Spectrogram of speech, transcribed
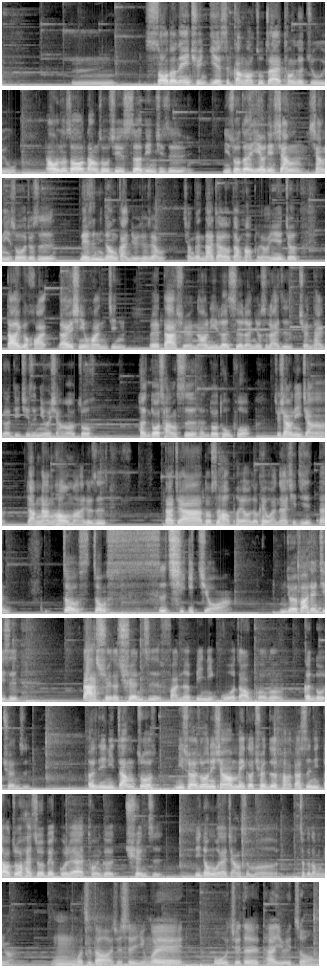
嗯，熟的那一群也是刚好住在同一个租屋。那我那时候当初其实设定，其实你说这也有点像像你说，就是类似你这种感觉，就想想跟大家都当好朋友，因为就到一个环到一个新环境，而且大学，然后你认识的人又是来自全台各地，其实你会想要做很多尝试，很多突破。就像你讲的，然然后嘛，就是大家都是好朋友，都可以玩在一起。其实，但这种这种时期一久啊，你就会发现，其实大学的圈子反而比你国招高中更多圈子。而且你这样做，你虽然说你想要每个圈子好，但是你到最后还是会被归类在同一个圈子。你懂我在讲什么这个东西吗？嗯，我知道啊，就是因为我觉得它有一种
